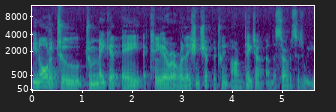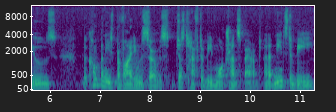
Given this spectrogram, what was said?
in order to, to make it a, a clearer relationship between our data and the services we use, the companies providing the service just have to be more transparent. And it needs to be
